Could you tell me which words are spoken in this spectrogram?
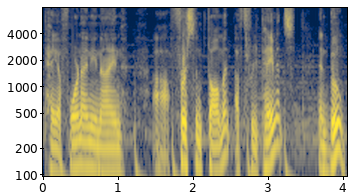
pay a $4.99 uh, first installment of three payments, and boom,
